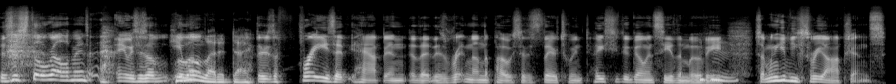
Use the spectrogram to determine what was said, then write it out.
is this still relevant? Anyways, there's a He won't let it die. there's a phrase that happened that is written on the poster that's there to entice you to go and see the movie. Mm-hmm. So I'm going to give you three options.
